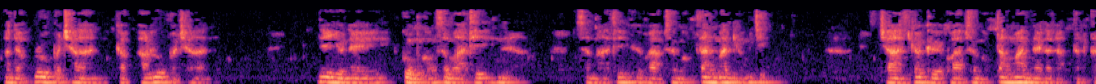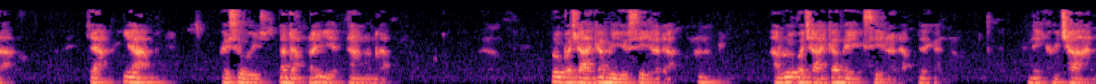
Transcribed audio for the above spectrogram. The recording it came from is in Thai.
ระดับรูปฌานกับอรูปฌานนี่อยู่ในกลุ่มของสมาธินี่ยสมาธิคือความสงบตั้งมั่นของจิตฌานก็คือความสงบตั้งมั่นในระดับต่างๆ จากยากไปสู่ระดับละเอียดตามลำดับ รูปฌานก็มีอยู่สี่ระดับ อารูปฌานก็มีอีกสี่ระดับด้วยกัน นี่คือฌาน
